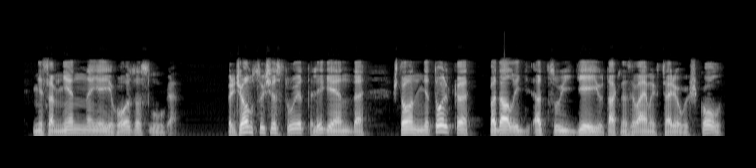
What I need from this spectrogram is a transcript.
– несомненная его заслуга. Причем существует легенда, что он не только подал отцу идею так называемых царевых школ,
